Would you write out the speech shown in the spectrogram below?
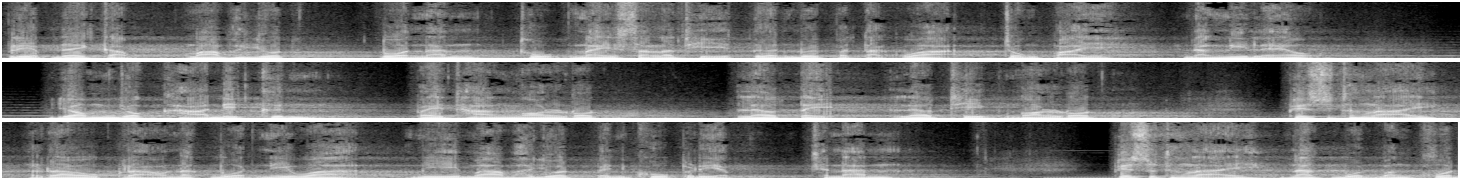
เปรียบได้กับม้าพยศตัวนั้นถูกในสารถีเตือนด้วยประตักว่าจงไป ดังนี้แล้ว ย่อมยกขาดิดขึ้น ไปทางงอนรถ แล้วเตะแล้วถีบงอนรถพิสุทั้งหลายเรากล่าวนักบวชนี้ว่ามีม้าพยศเป็นคู่เปรียบ ฉะนั้น พิสุทั้งหลายนักบวชบางคน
